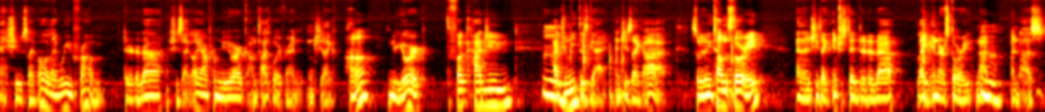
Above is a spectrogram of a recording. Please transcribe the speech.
and she was like, "Oh, like where you from?" Da da da. da. She's like, "Oh yeah, I'm from New York. I'm Todd's boyfriend." And she's like, "Huh? New York? The fuck? How'd you how'd you meet this guy?" And she's like, "Ah." So then we tell them the story, and then she's like interested, da da da, like in our story, not mm-hmm. in us.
